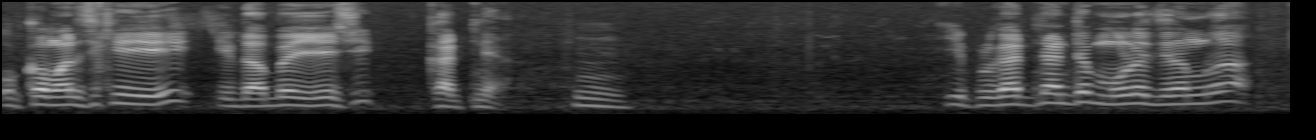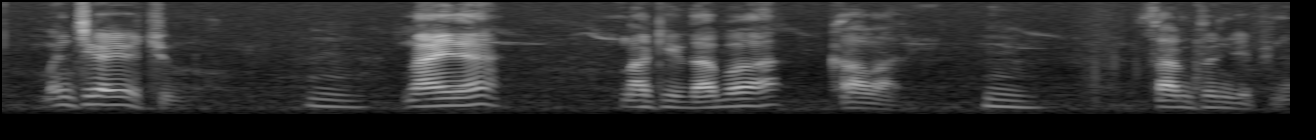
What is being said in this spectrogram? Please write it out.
ఒక్క మనిషికి ఈ డబ్బా వేసి కట్టినా. ఇప్పుడు కట్టిన అంటే మూడో దినంలో మంచిగా అయ్యొచ్చు. నాయన నాకు ఈ డబ్బా కావాలి. సాంతో చెప్పిన.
